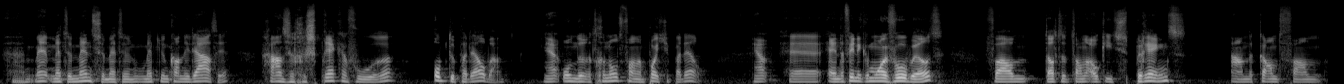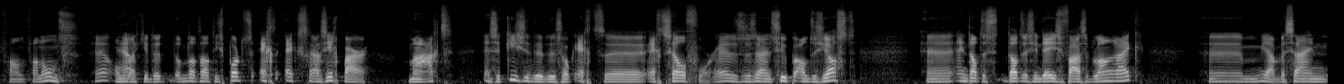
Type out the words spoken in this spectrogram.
eh, met, met hun mensen, met hun, met hun kandidaten, gaan ze gesprekken voeren op de padelbaan. Ja. Onder het genot van een potje padel. Ja. Eh, en dat vind ik een mooi voorbeeld van dat het dan ook iets brengt aan de kant van, van, van ons. Hè? Omdat, je de, omdat dat die sport echt extra zichtbaar maakt. En ze kiezen er dus ook echt, eh, echt zelf voor. Hè? Dus ze zijn super enthousiast. Eh, en dat is, dat is in deze fase belangrijk. Ehm, ja, we zijn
